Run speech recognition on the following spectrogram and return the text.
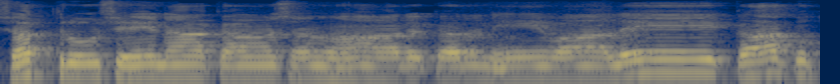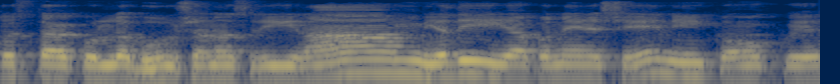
शत्रु सेना का संहार करने वाले काकुतस्थ कुलभूषण श्री राम यदि अपने सैनिकों के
